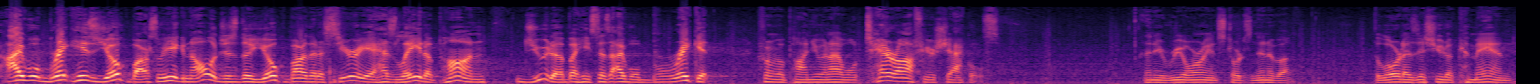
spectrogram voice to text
I will break his yoke bar. So he acknowledges the yoke bar that Assyria has laid upon Judah, but he says, I will break it from upon you, and I will tear off your shackles. Then he reorients towards Nineveh. The Lord has issued a command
